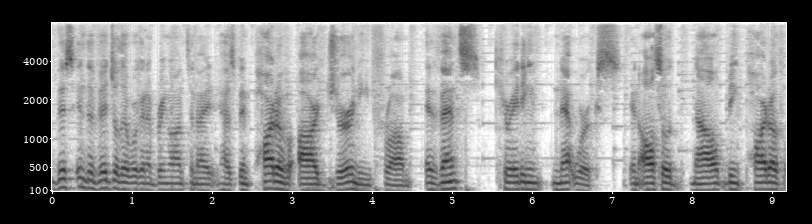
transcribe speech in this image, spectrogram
this individual that we're going to bring on tonight has been part of our journey from events curating networks and also now being part of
